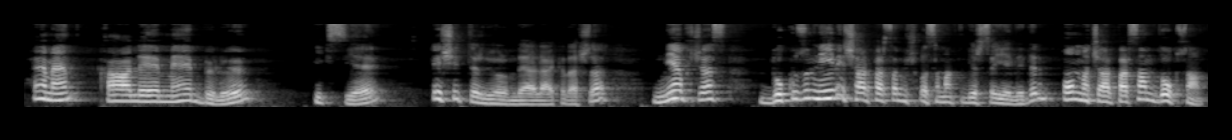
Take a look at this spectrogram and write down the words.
Hemen KLM bölü XY eşittir diyorum değerli arkadaşlar. Ne yapacağız? 9'u neyle çarparsam 3 basamaklı bir sayı elde ederim. 10 ile çarparsam 90.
